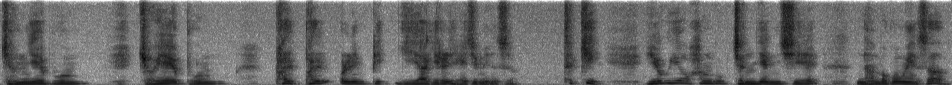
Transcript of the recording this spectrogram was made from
경제 부흥, 교회 부흥, 88 올림픽 이야기를 해주면서 특히 6.25 한국 전쟁 시에 남아공에서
